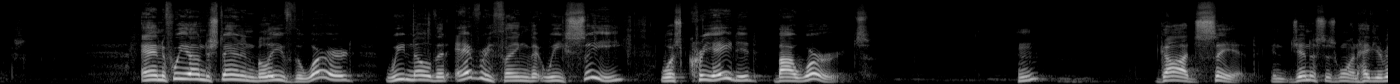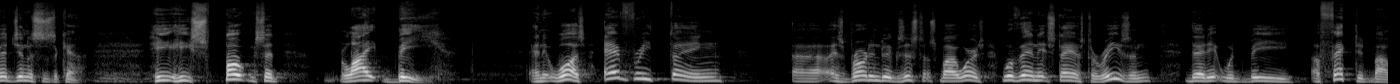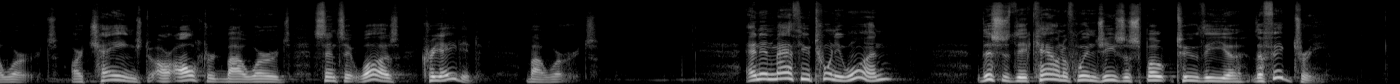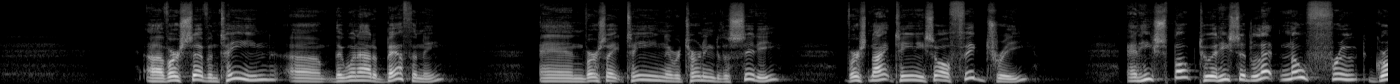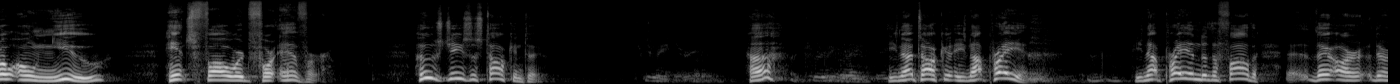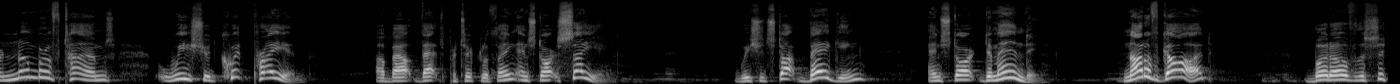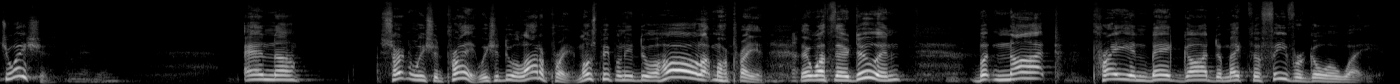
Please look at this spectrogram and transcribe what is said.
And if we understand and believe the Word, we know that everything that we see was created by words. Hmm? God said in Genesis 1, have you read Genesis account? He, he spoke and said, Light be. And it was. Everything uh, is brought into existence by words. Well, then it stands to reason that it would be affected by words or changed or altered by words since it was created by words. And in Matthew 21, this is the account of when Jesus spoke to the, uh, the fig tree. Uh, verse 17, um, they went out of Bethany and verse 18, they're returning to the city. Verse 19, he saw a fig tree and he spoke to it. He said, Let no fruit grow on you henceforward forever. Who's Jesus talking to? Huh? He's not talking, he's not praying. He's not praying to the Father. There are, there are a number of times we should quit praying about that particular thing and start saying. We should stop begging and start demanding. Not of God, but of the situation. And uh, certainly we should pray. We should do a lot of praying. Most people need to do a whole lot more praying than what they're doing, but not pray and beg God to make the fever go away.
